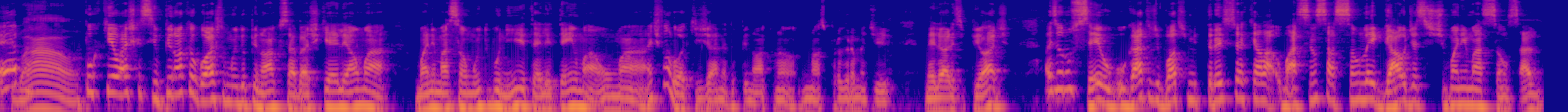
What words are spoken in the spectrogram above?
É, Uau. porque eu acho que assim, o Pinóquio eu gosto muito do Pinóquio, sabe? Eu acho que ele é uma, uma animação muito bonita, ele tem uma, uma. A gente falou aqui já, né, do Pinóquio no, no nosso programa de melhores e piores. Mas eu não sei, o, o Gato de Botas me trouxe aquela uma sensação legal de assistir uma animação, sabe?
